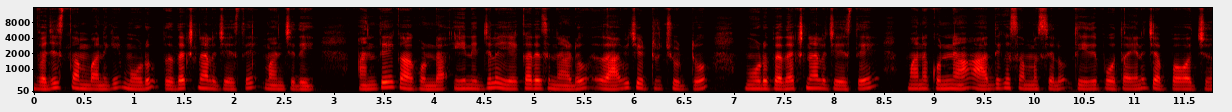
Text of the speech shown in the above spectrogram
ధ్వజస్తంభానికి మూడు ప్రదక్షిణాలు చేస్తే మంచిది. అంతేకాకుండా ఈ నిజ్జల ఏకాదశి నాడు రావి చెట్టు చుట్టూ మూడు ప్రదక్షిణాలు చేస్తే మనకున్న ఆర్థిక సమస్యలు తీరిపోతాయని చెప్పవచ్చు.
